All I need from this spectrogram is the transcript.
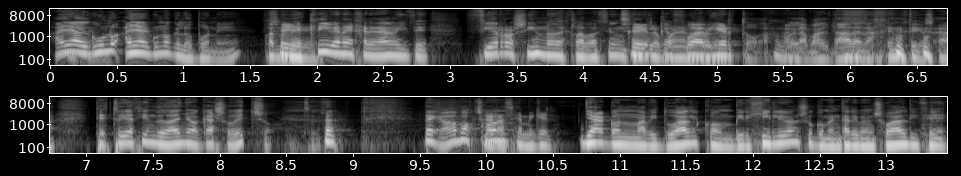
Hay alguno, hay alguno que lo pone, ¿eh? Cuando Sí. me escriben en general me dice cierro signo de exclamación Sí, que lo nunca ponen, fue abierto a la maldad de la gente. O sea, te estoy haciendo daño a caso hecho. Entonces, venga, vamos con, gracias, Miquel. ya con un habitual, con Virgilio en su comentario mensual. Dice,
